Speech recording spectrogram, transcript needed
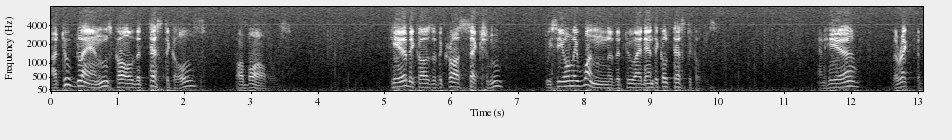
are two glands called the testicles, or balls. Here, because of the cross section, we see only one of the two identical testicles. And here, the rectum.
